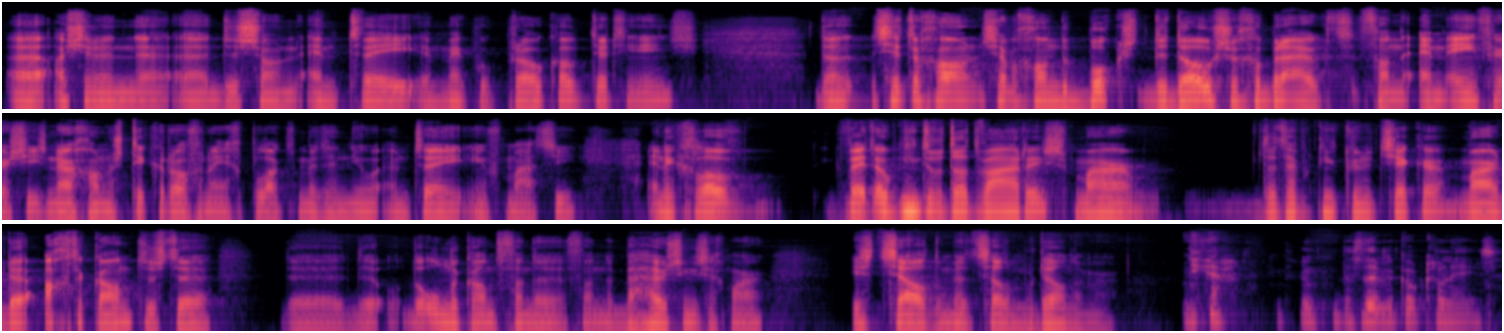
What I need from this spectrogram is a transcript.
eh, als je een, eh, eh, dus zo'n M2 MacBook Pro koopt, 13 inch. Dan zit er gewoon, ze hebben gewoon de box, de dozen gebruikt van de M1-versies. Daar gewoon een sticker overheen geplakt met een nieuwe M2-informatie. En ik geloof, ik weet ook niet of dat waar is, maar dat heb ik niet kunnen checken. Maar de achterkant, dus de, de, de, de onderkant van de, van de behuizing, zeg maar, is hetzelfde met hetzelfde modelnummer. Ja, dat heb ik ook gelezen.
